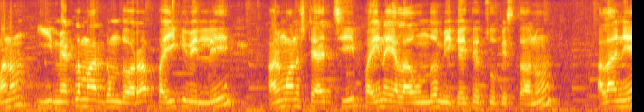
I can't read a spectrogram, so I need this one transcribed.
మనం ఈ మెట్ల మార్గం ద్వారా పైకి వెళ్ళి హనుమాన్ స్టాచ్యూ పైన ఎలా ఉందో మీకైతే చూపిస్తాను. అలానే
